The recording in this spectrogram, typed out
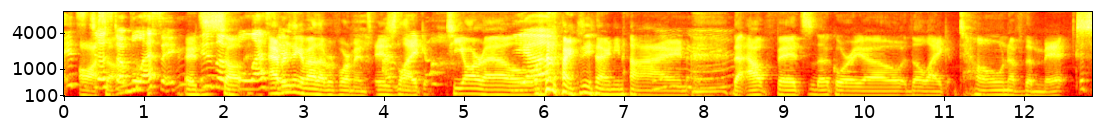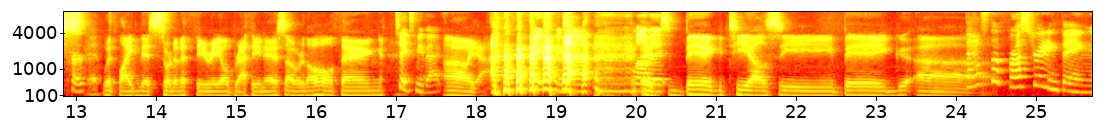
It's just a blessing. It's it is so a blessing. everything about that performance is like, like, oh. TRL Yeah. 1999. The outfits, the choreo, the like tone of the mix. It's perfect. With like this sort of ethereal breathiness over the whole thing. takes me back. Oh yeah. Takes me back. Love it's it. big TLC, big uh That's the frustrating thing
